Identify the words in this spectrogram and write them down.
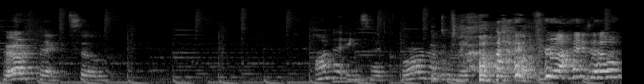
Perfect. So on the inside corner to make the eye brighter.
